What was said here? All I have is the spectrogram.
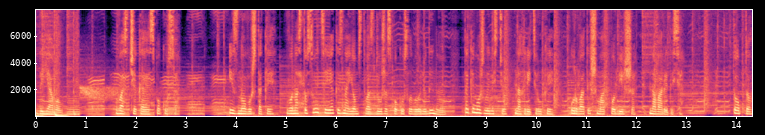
диявол. Вас чекає спокуса. І знову ж таки, вона стосується як і знайомства з дуже спокусливою людиною, так і можливістю нагріть руки, урвати шмат побільше, наваритися. Тобто,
